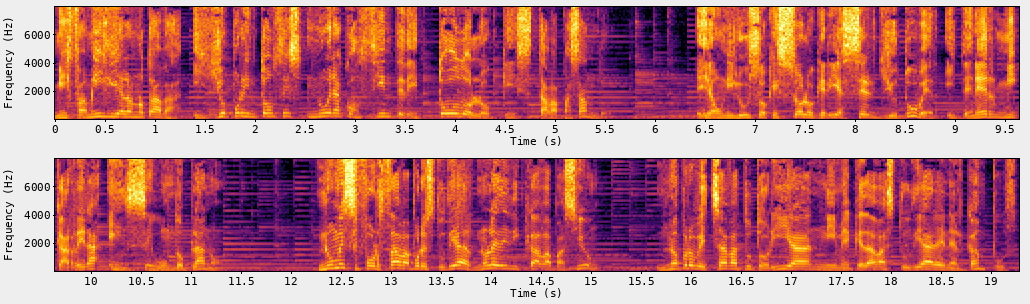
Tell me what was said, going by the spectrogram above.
Mi familia lo notaba y yo por entonces no era consciente de todo lo que estaba pasando. Era un iluso que solo quería ser youtuber y tener mi carrera en segundo plano. No me esforzaba por estudiar, no le dedicaba pasión. No aprovechaba tutoría ni me quedaba a estudiar en el campus.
